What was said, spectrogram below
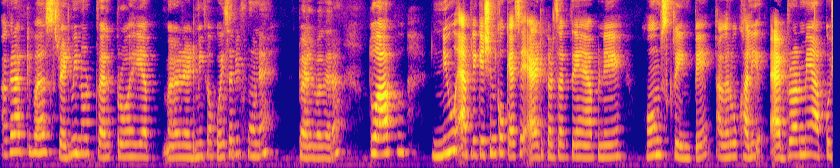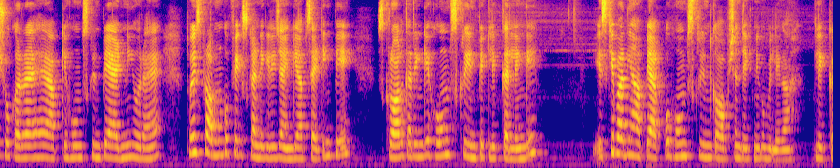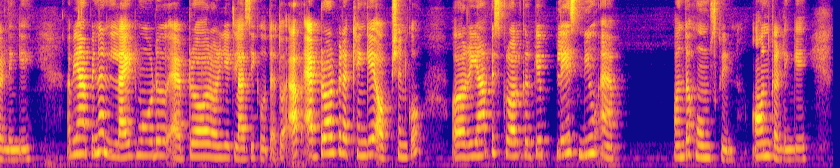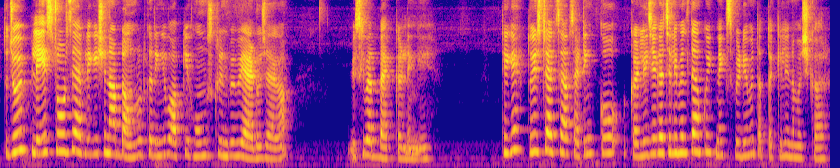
अगर आपके पास रेडमी नोट ट्वेल्व प्रो है या रेडमी का कोई सा भी फ़ोन है ट्वेल्व वगैरह तो आप न्यू एप्लीकेशन को कैसे ऐड कर सकते हैं अपने होम स्क्रीन पे? अगर वो खाली ऐप ड्रॉर में आपको शो कर रहा है, आपके होम स्क्रीन पे ऐड नहीं हो रहा है तो इस प्रॉब्लम को फिक्स करने के लिए जाएँगे आप सेटिंग पे स्क्रॉल करेंगे होम स्क्रीन पे क्लिक कर लेंगे। इसके बाद यहाँ पे आपको होम स्क्रीन का ऑप्शन देखने को मिलेगा क्लिक कर लेंगे। अब यहाँ पे ना लाइट मोड ऐप ड्रॉर और ये क्लासिक होता है। तो आप ऐप ड्रॉर पे रखेंगे ऑप्शन को और यहाँ पे स्क्रॉल करके place new app on the home screen on कर लेंगे। तो जो भी प्ले स्टोर से एप्लीकेशन आप डाउनलोड करेंगे, वो आपकी होम स्क्रीन पे भी ऐड हो जाएगा। इसके बाद बैक कर लेंगे। ठीक है? तो इस टाइप से आप सेटिंग को कर लीजिएगा। चलिए मिलते हैं आपको एक नेक्स्ट वीडियो में। तब तक के लिए नमस्कार।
